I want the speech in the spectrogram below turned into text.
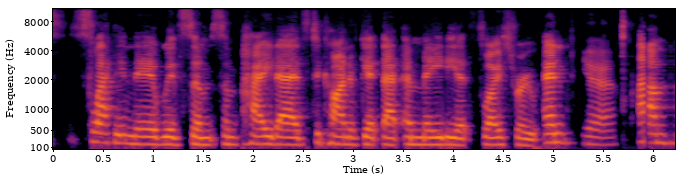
slap in there with some some paid ads to kind of get that immediate flow through. And yeah. um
